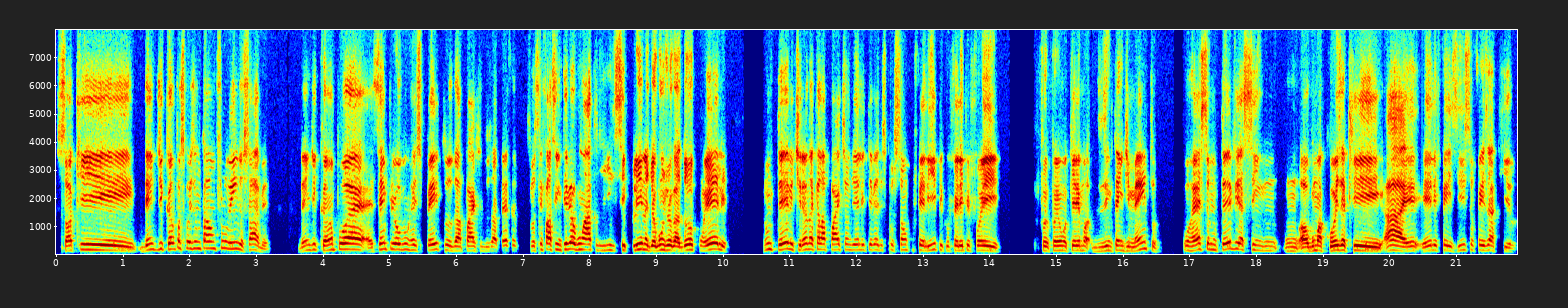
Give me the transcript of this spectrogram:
Só que dentro de campo as coisas não estavam fluindo, sabe? Dentro de campo é, sempre houve um respeito da parte dos atletas. Se você fala assim, teve algum ato de disciplina de algum jogador com ele? Não teve, tirando aquela parte onde ele teve a discussão com o Felipe, que o Felipe foi foi, foi aquele desentendimento. O resto não teve assim um, alguma coisa que ah ele fez isso, fez aquilo.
